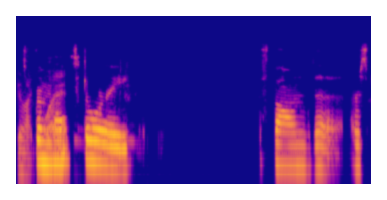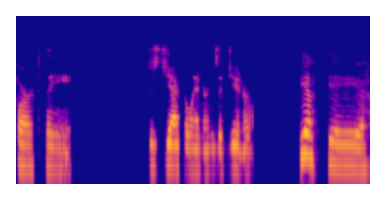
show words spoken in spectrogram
You're like, from what? that story spawned the or sparked the just jack o' lanterns in general. Yeah, yeah, yeah, yeah.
